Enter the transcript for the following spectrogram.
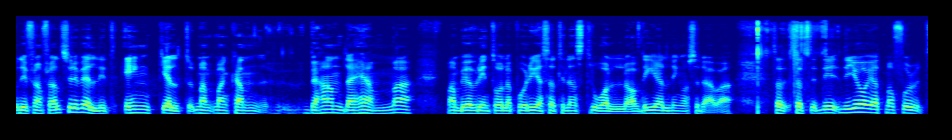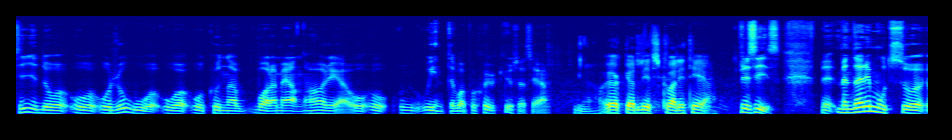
Och det är framförallt så är det väldigt enkelt, man, man kan behandla hemma, man behöver inte hålla på och resa till en strålavdelning och sådär. Va? Så, så det, det, gör ju att man får tid och, och, och ro och, och, kunna vara med anhöriga och, och, inte vara på sjukhus så att säga. Ja, ökad livskvalitet. Precis. Men däremot så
